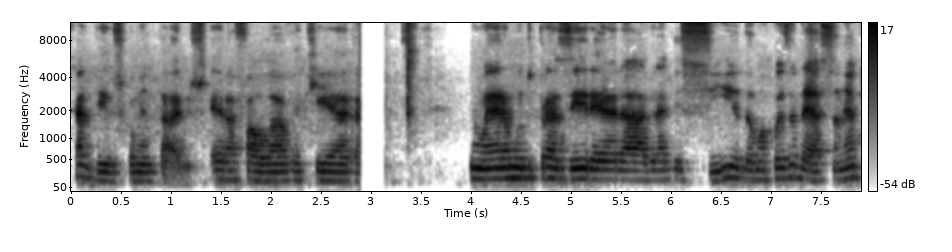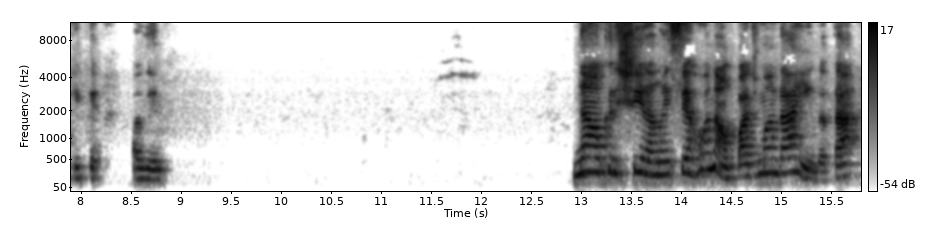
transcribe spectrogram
Cadê os comentários? Ela falava que era não era muito prazer, era agradecida, uma coisa dessa, né? O que, que alguém. Não, Cristina, não encerrou, não. Pode mandar ainda, tá?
